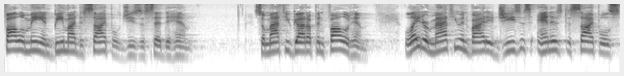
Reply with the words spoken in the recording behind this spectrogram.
Follow me and be my disciple, Jesus said to him. So Matthew got up and followed him. Later, Matthew invited Jesus and his disciples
